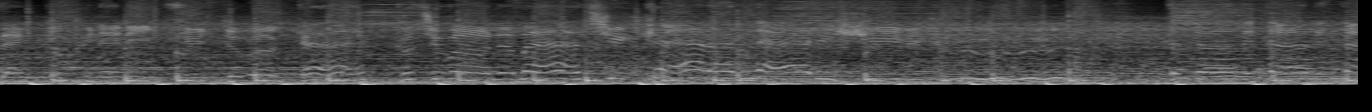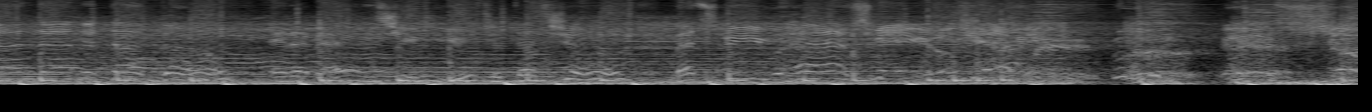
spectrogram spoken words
全国なり人が古城の街か。Let's be has me okay It's「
